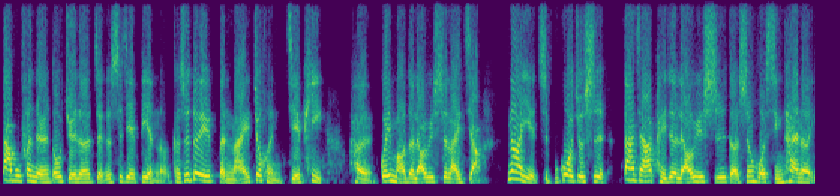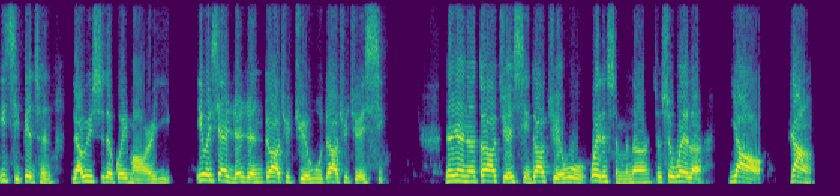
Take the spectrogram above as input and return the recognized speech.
大部分的人都觉得整个世界变了，可是对于本来就很洁癖。很龟毛的疗愈师来讲，那也只不过就是大家陪着疗愈师的生活形态呢，一起变成疗愈师的龟毛而已。因为现在人人都要去觉悟，都要去觉醒，人人呢都要觉醒，都要觉悟，为了什么呢？就是为了要让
